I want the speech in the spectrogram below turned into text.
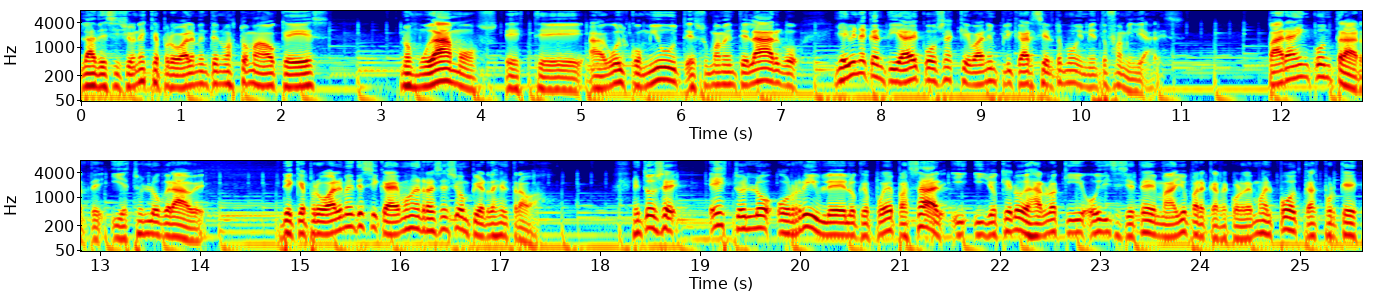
las decisiones que probablemente no has tomado, que es nos mudamos, este, hago el commute, es sumamente largo y hay una cantidad de cosas que van a implicar ciertos movimientos familiares. Para encontrarte, y esto es lo grave, de que probablemente si caemos en recesión pierdes el trabajo. Entonces, esto es lo horrible de lo que puede pasar y, yo quiero dejarlo aquí hoy 17 de mayo para que recordemos el podcast porque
